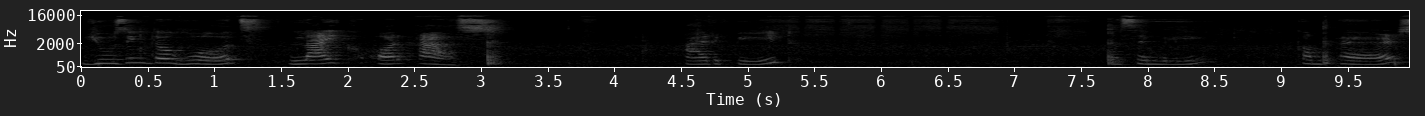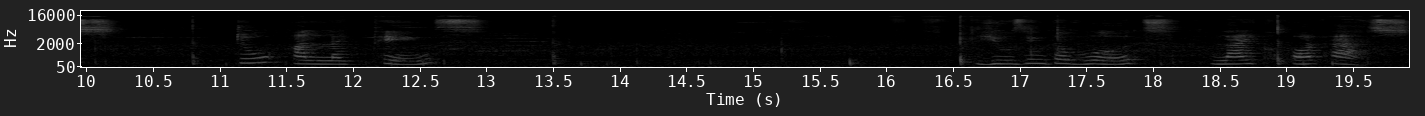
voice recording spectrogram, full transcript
using the words like or as. I repeat, a simile compares two unlike things using the words like or as.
